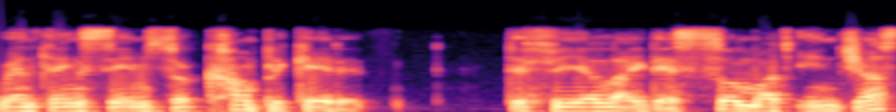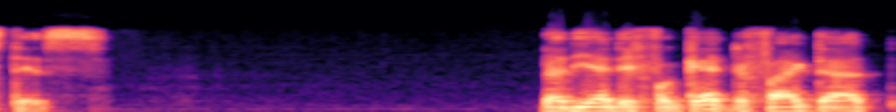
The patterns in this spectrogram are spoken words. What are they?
when things seem so complicated. They feel like there's so much injustice. But yet, they forget the fact that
